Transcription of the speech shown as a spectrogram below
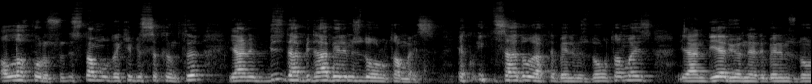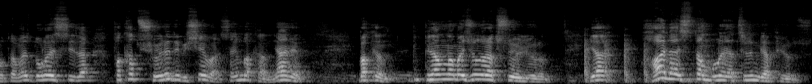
Allah korusun İstanbul'daki bir sıkıntı yani biz daha bir daha belimizi doğrultamayız. Ek- İktisadi olarak da belimizi doğrultamayız. Yani diğer yönlerde belimizi doğrultamayız. Dolayısıyla fakat şöyle de bir şey var Sayın Bakan. Yani bakın bir planlamacı olarak söylüyorum. Ya hala İstanbul'a yatırım yapıyoruz.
